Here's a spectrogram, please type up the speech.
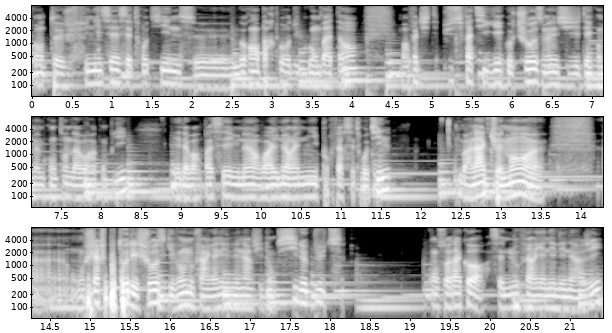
quand je finissais cette routine, ce grand parcours du combattant, en fait, j'étais plus fatigué qu'autre chose, même si j'étais quand même content de l'avoir accompli, et d'avoir passé une heure, voire une heure et demie pour faire cette routine. Bah là, actuellement, euh, euh, on cherche plutôt des choses qui vont nous faire gagner de l'énergie. Donc, si le but, qu'on soit d'accord, c'est de nous faire gagner de l'énergie,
